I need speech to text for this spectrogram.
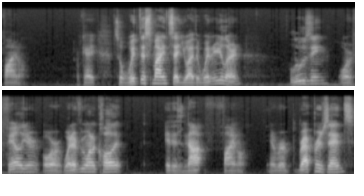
final. Okay. So with this mindset, you either win or you learn. Losing or failure or whatever you want to call it, it is not final. It re- represents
